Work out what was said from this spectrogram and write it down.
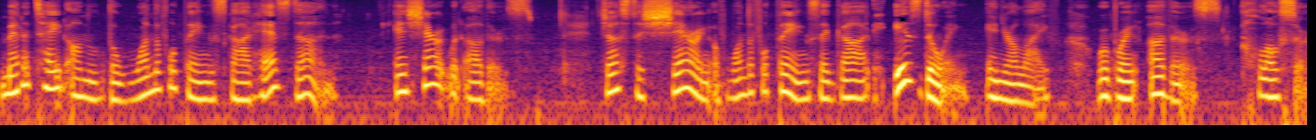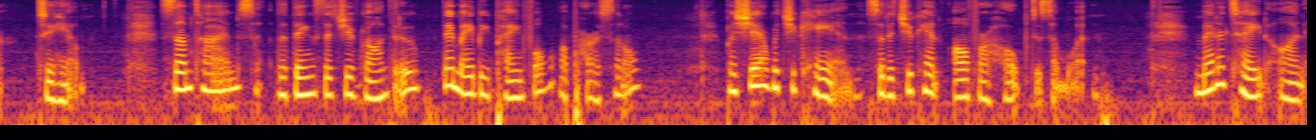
Meditate on the wonderful things God has done and share it with others. Just the sharing of wonderful things that God is doing in your life will bring others closer to Him. Sometimes the things that you've gone through, they may be painful or personal, but share what you can so that you can offer hope to someone. Meditate on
